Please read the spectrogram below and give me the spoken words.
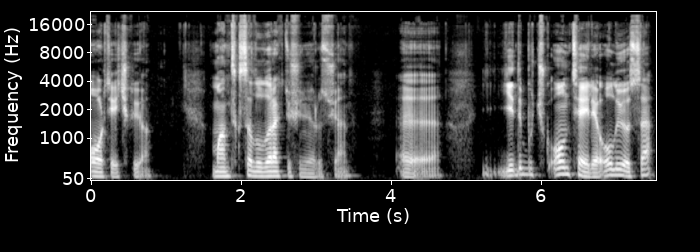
ortaya çıkıyor. Mantıksal olarak düşünüyoruz şu an. E, 7,5-10 TL oluyorsa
